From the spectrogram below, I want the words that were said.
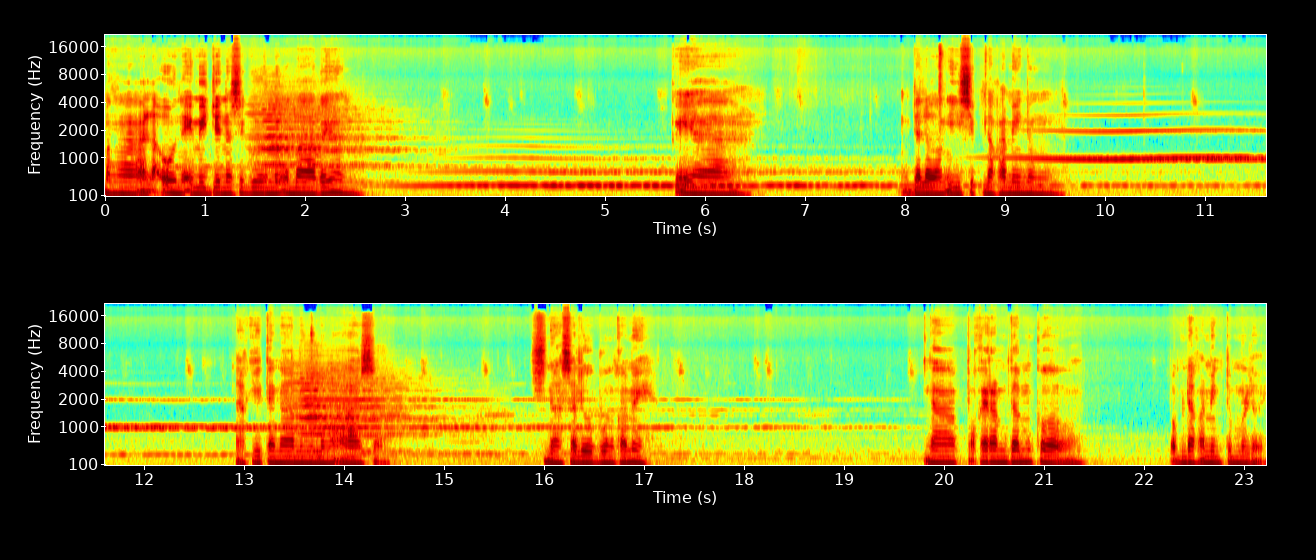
Mga alauna imedya na siguro ng umaga yon. Kaya dalawang isip na kami nung nakita namin yung mga aso. Sinasalubong kami. Napakiramdam ko pag na kaming tumuloy.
